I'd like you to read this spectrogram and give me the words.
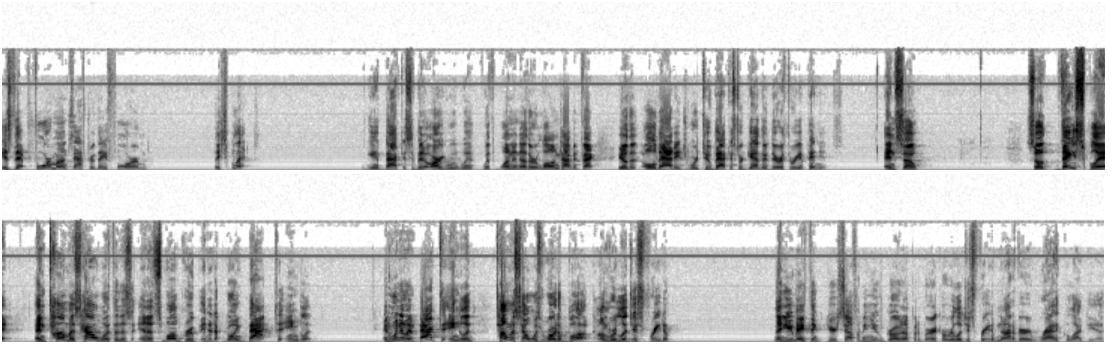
is that four months after they formed, they split. You know, Baptists have been arguing with, one another a long time. In fact, you know, the old adage, where two Baptists are gathered, there are three opinions. And so, so they split, and Thomas Helwys and a, and a small group ended up going back to England. And when they went back to England, Thomas Helwys wrote a book on religious freedom. Now, you may think to yourself, I mean, you've grown up in America, religious freedom, not a very radical idea.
